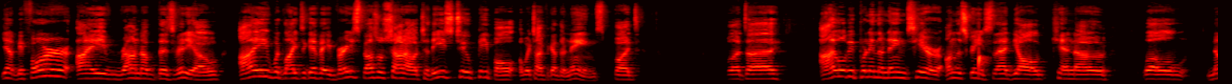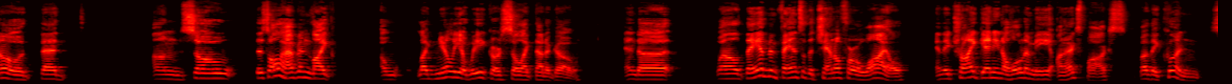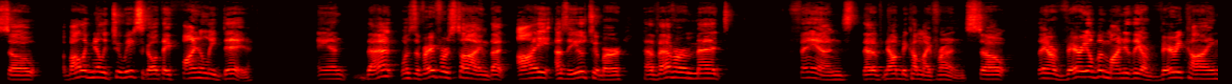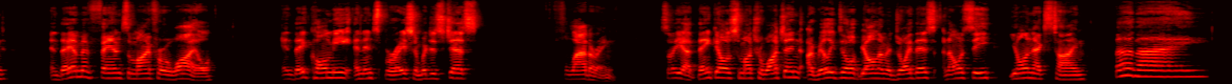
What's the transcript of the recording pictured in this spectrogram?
yeah, before I round up this video, I would like to give a very special shout out to these two people, which I forget their names, but but uh, I will be putting their names here on the screen so that y'all can uh, well know that um so this all happened like a, like nearly a week or so like that ago. And uh well, they have been fans of the channel for a while and they tried getting a hold of me on Xbox, but they couldn't. So about like nearly 2 weeks ago, they finally did. And that was the very first time that I as a YouTuber have ever met fans that have now become my friends. So they are very open minded, they are very kind, and they have been fans of mine for a while. And they call me an inspiration, which is just flattering. So yeah, thank you all so much for watching. I really do hope y'all have enjoyed this, and I will see you all next time. Bye bye.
